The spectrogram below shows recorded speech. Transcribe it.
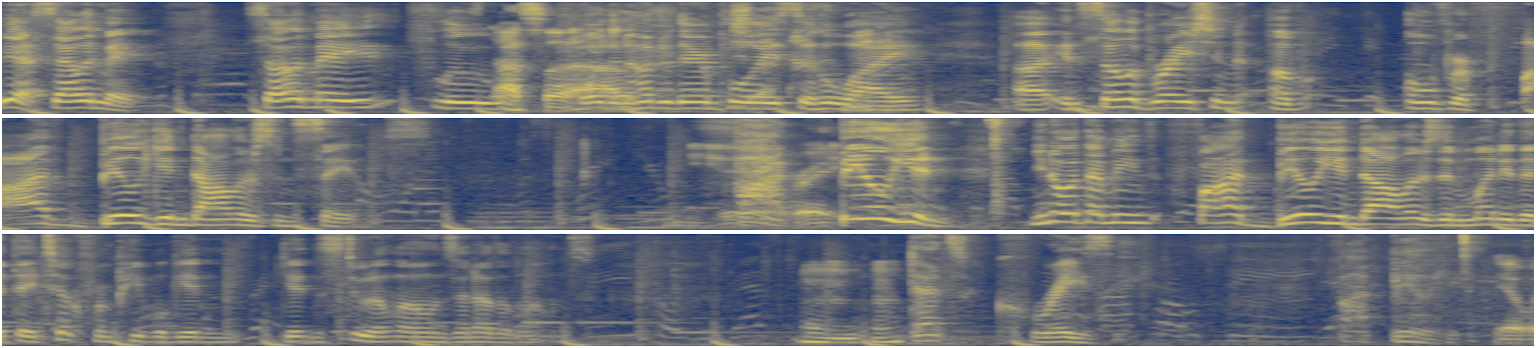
So yeah, Sallie Mae. Sallie Mae flew more than 100 of their employees to Hawaii uh, in celebration of over five billion dollars in sales. Yeah, Five right. billion. You know what that means? Five billion dollars in money that they took from people getting getting student loans and other loans. Mm-hmm. That's crazy. Five billion. Yep.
